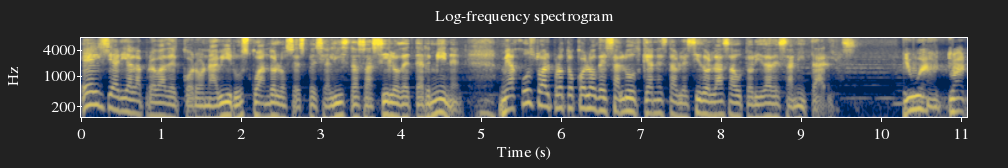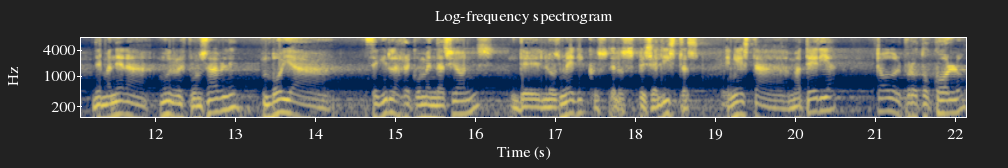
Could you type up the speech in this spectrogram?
él se haría la prueba del coronavirus cuando los especialistas así lo determinen. Me ajusto al protocolo de salud que han establecido las autoridades sanitarias. Yo voy a actuar de manera muy responsable, voy a seguir las recomendaciones de los médicos, de los especialistas en esta materia todo el protocolo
